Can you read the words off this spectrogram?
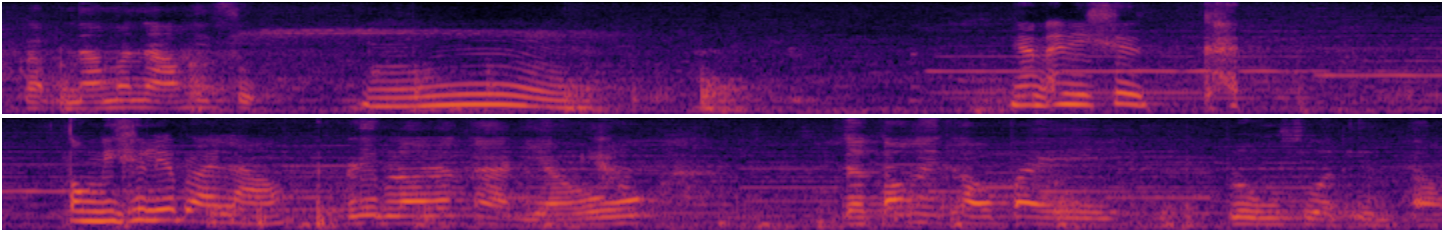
ำกับน้ำมะนาวให้สุก อืม งั้นอันนี้คือแค่ตรงนี้คือเรียบร้อยแล้ว เรียบร้อยแล้วค่ะเดี๋ยว จะต้องให้เขาไปปรุงส่วนอื่นต่อ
